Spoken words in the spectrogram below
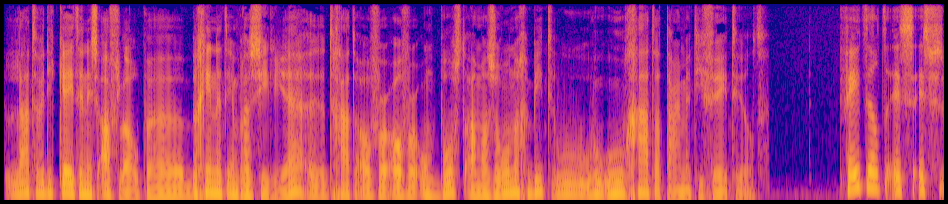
Laten we die keten eens aflopen. Uh, beginnend in Brazilië. Het gaat over, over ontbost Amazonegebied. Hoe, hoe, hoe gaat dat daar met die veeteelt? Veeteelt is, is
